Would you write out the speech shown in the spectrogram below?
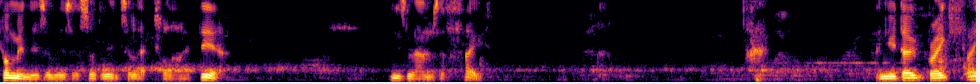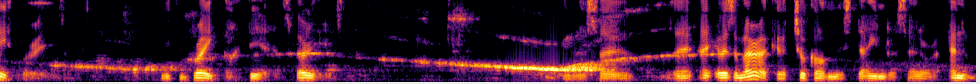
Communism is a sort of intellectual idea. Islam's a faith. And you don't break faith very easily. You can break ideas very easily. You know, so the, it was America took on this dangerous enemy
